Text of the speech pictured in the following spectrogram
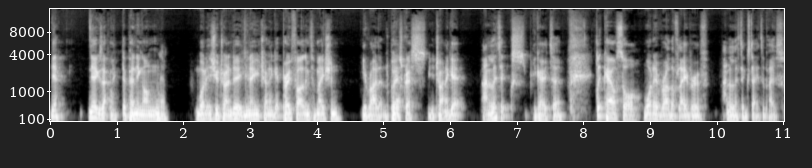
Yeah, yeah, exactly. Depending on okay. what it is you're trying to do. You know, you're trying to get profile information, you write it to Postgres. Yep. You're trying to get analytics, you go to ClickHouse or whatever other flavor of analytics database.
